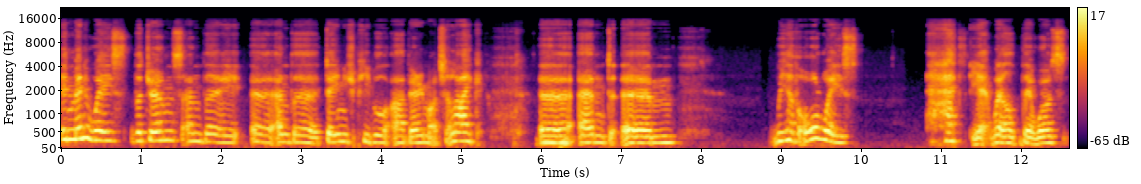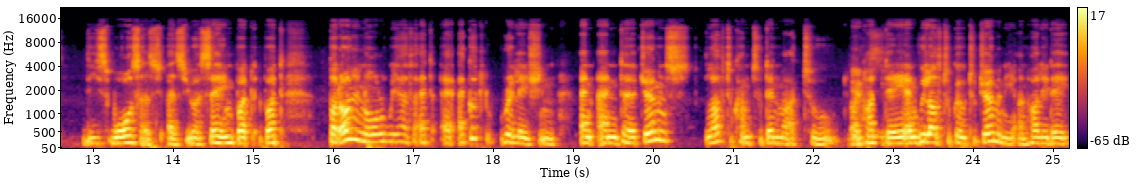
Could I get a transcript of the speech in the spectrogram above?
in many ways, the Germans and the uh, and the Danish people are very much alike, uh, mm-hmm. and um, we have always had. Yeah, well, there was these wars, as as you are saying, but but but all in all, we have had a, a good relation, and and uh, Germans love to come to Denmark to on yes. holiday, and we love to go to Germany on holiday.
